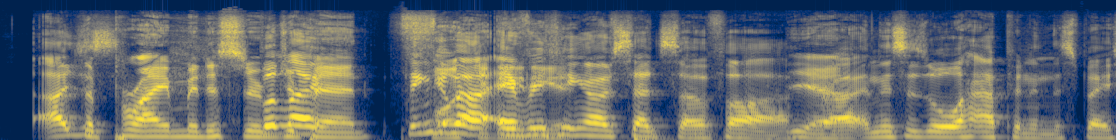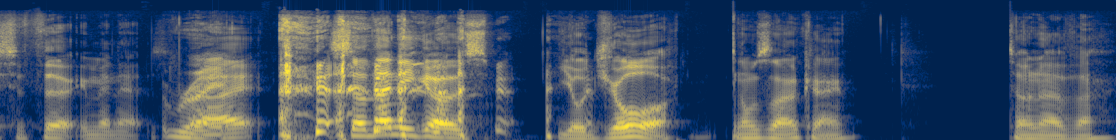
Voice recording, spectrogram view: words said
I The Prime Minister of But, like, Japan. think Fucking about idiot. everything I've said so far. Yeah. Right. And this has all happened in the space of 30 minutes. Right. Right. so then he goes, Your jaw. I was like, Okay. Turn over.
